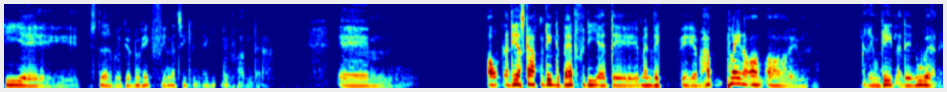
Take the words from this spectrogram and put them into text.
De øh, steder, der blev købt, nu kan jeg ikke finde artiklen, jeg gik væk fra den der. Øhm, og, og det har skabt en del debat, fordi at øh, man vil, øh, har planer om at øh, rive en del af det nuværende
